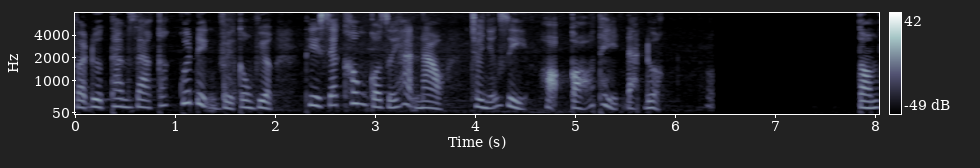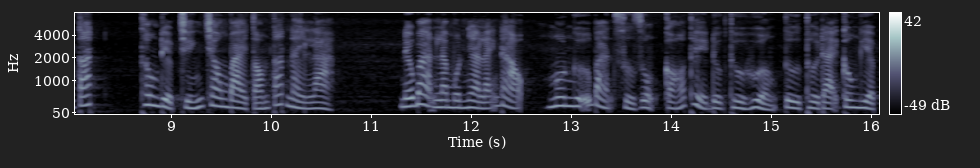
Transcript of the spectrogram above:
và được tham gia các quyết định về công việc thì sẽ không có giới hạn nào cho những gì họ có thể đạt được. Tóm tắt, thông điệp chính trong bài tóm tắt này là nếu bạn là một nhà lãnh đạo, ngôn ngữ bạn sử dụng có thể được thừa hưởng từ thời đại công nghiệp,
